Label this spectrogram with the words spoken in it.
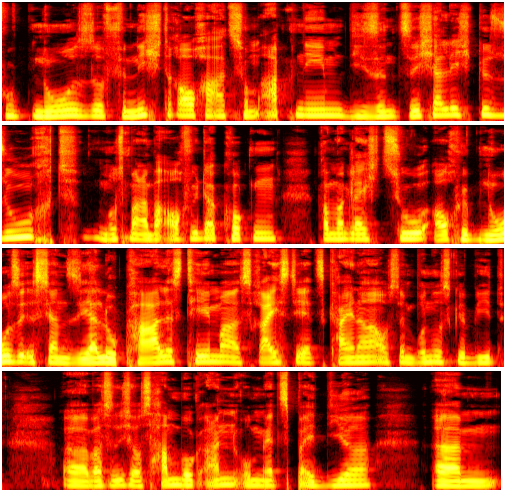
Hypnose für Nichtraucher zum Abnehmen, die sind sicherlich gesucht, muss man aber auch wieder gucken, kommen wir gleich zu. Auch Hypnose ist ja ein sehr lokales Thema. Es reist ja jetzt keiner aus dem Bundesgebiet, äh, was weiß ich, aus Hamburg an, um jetzt bei dir ähm,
